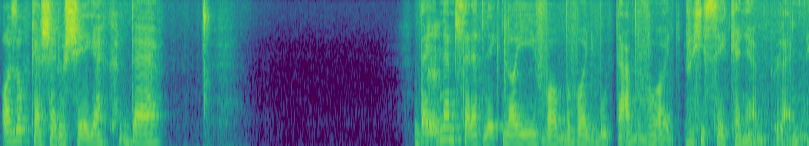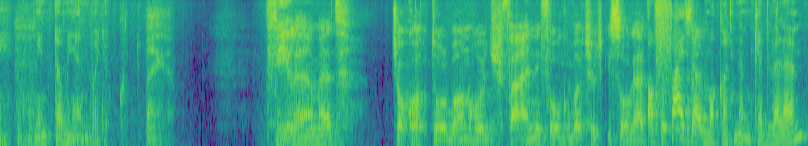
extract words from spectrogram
azok keserűségek, de de, De- én nem szeretnék naívabb, vagy butább, vagy hiszékenyebb lenni, uh-huh. mint amilyen vagyok. Igen. Félelmed csak attól van, hogy fájni fog, vagy hogy A kiszolgáltatott leszel? fájdalmakat nem kedvelem,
